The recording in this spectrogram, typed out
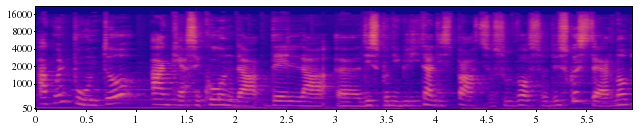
a quel punto, anche a seconda della eh, disponibilità di spazio sul vostro disco esterno,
